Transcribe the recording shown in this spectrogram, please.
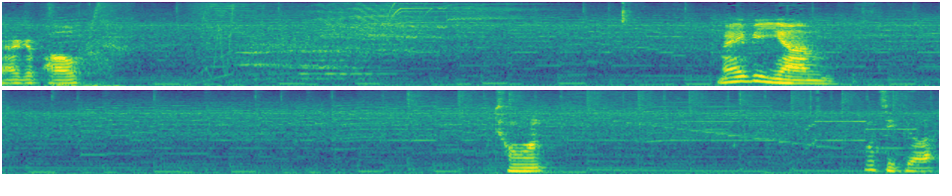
Dragapult. Maybe, um... Taunt. What's he got?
